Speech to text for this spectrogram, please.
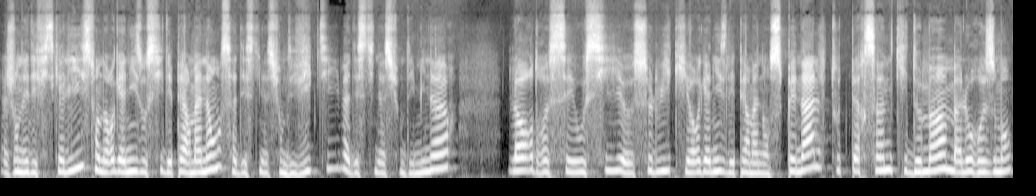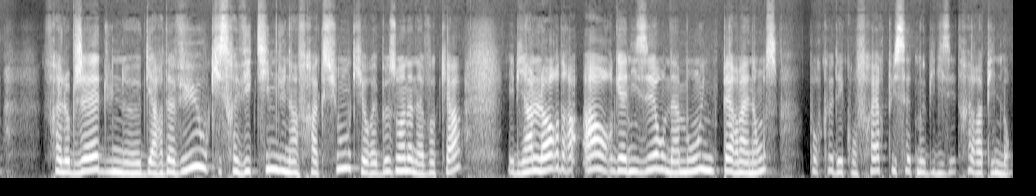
la journée des fiscalistes. On organise aussi des permanences à destination des victimes, à destination des mineurs. L'ordre, c'est aussi euh, celui qui organise les permanences pénales. Toute personne qui demain, malheureusement, ferait l'objet d'une garde à vue ou qui serait victime d'une infraction, qui aurait besoin d'un avocat, eh bien l'ordre a organisé en amont une permanence pour que des confrères puissent être mobilisés très rapidement.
